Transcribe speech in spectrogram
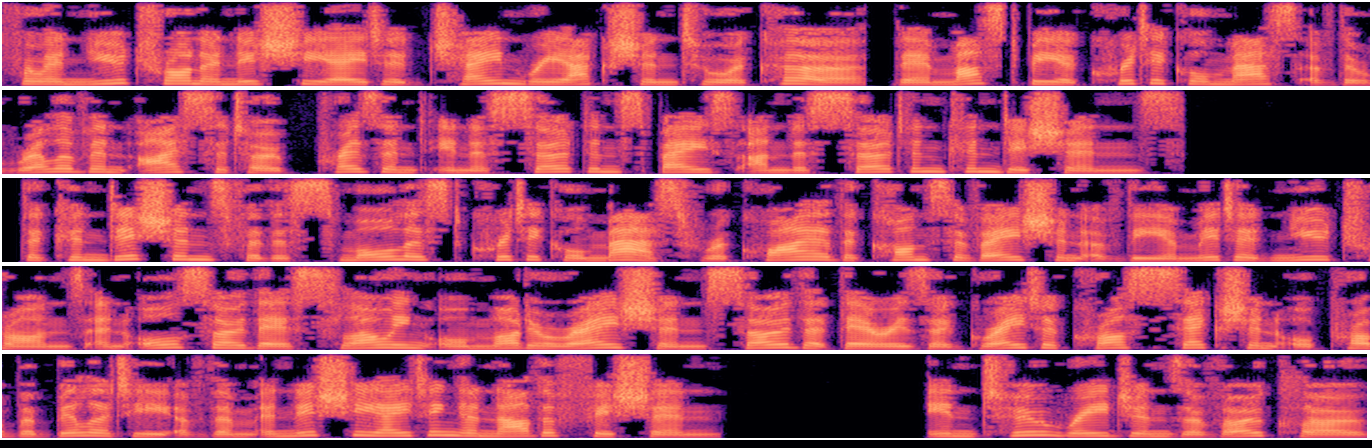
For a neutron-initiated chain reaction to occur, there must be a critical mass of the relevant isotope present in a certain space under certain conditions. The conditions for the smallest critical mass require the conservation of the emitted neutrons and also their slowing or moderation so that there is a greater cross-section or probability of them initiating another fission. In two regions of Oklo,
